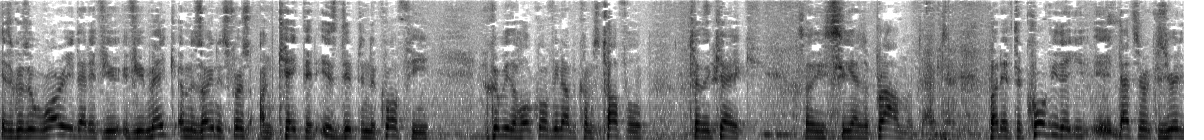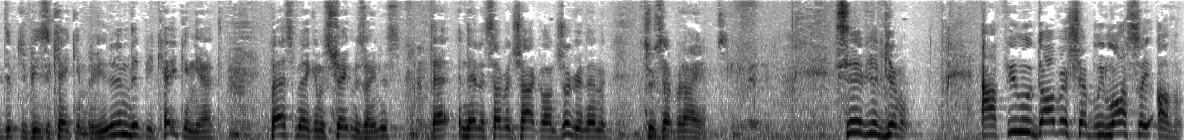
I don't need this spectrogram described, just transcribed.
is because we're worried that if you if you make a mezonis first on cake that is dipped in the coffee, it could be the whole coffee now becomes tuffle to the cake. So he, he has a problem with that. But if the coffee that you, eh, that's because you already dipped your piece of cake in, but if you didn't dip your cake in yet, best make them a straight mezainis, that and then a separate chocolate and sugar, then two separate items. See if you'd losay oven.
